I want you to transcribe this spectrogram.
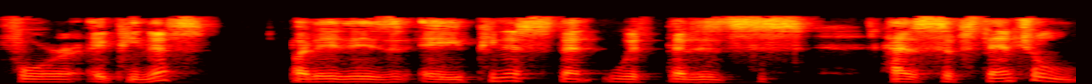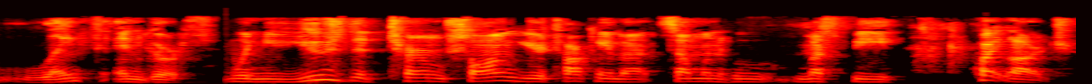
for a penis, but it is a penis that with that is has substantial length and girth. When you use the term schlong, you're talking about someone who must be quite large,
